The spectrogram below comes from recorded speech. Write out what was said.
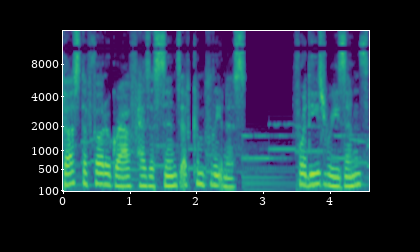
Thus the photograph has a sense of completeness. For these reasons,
